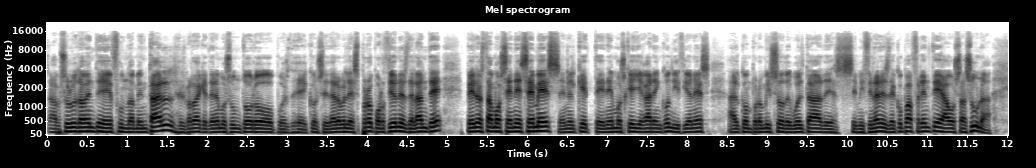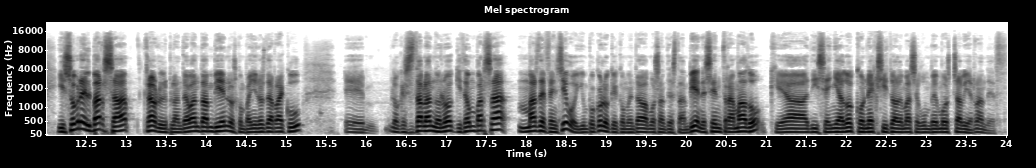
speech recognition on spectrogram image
Absolutamente fundamental. Es verdad que tenemos un toro pues de considerables proporciones delante, pero estamos en ese mes en el que tenemos que llegar en condiciones al compromiso de vuelta de semifinales de Copa frente a Osasuna. Y sobre el Barça, claro, le planteaban también los compañeros de Raku eh, lo que se está hablando, ¿no? Quizá un Barça más defensivo y un poco lo que comentábamos antes también, ese entramado que ha diseñado con éxito, además, según vemos, Xavi Hernández.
